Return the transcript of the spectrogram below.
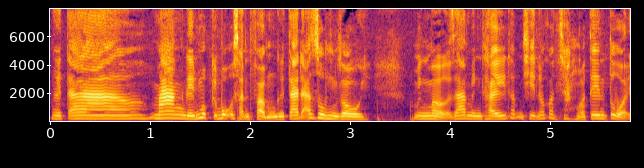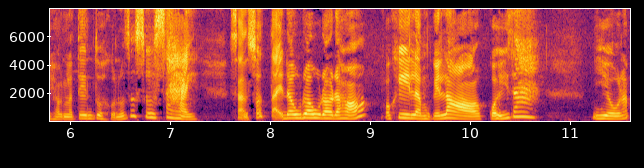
người ta mang đến một cái bộ sản phẩm người ta đã dùng rồi. Mình mở ra mình thấy thậm chí nó còn chẳng có tên tuổi hoặc là tên tuổi của nó rất sơ sài. Sản xuất tại đâu đâu đó đó. Có khi là một cái lò quấy ra. Nhiều lắm.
